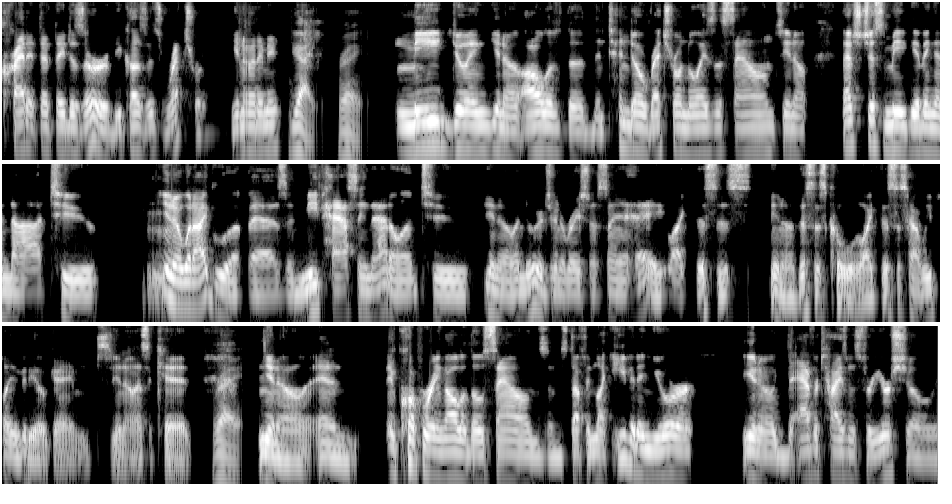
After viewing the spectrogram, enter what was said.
credit that they deserve because it's retro. You know what I mean? Right, right. me doing, you know, all of the Nintendo retro noises sounds, you know, that's just me giving a nod to, you know, what I grew up as and me passing that on to, you know, a newer generation saying, hey, like this is, you know, this is cool. Like this is how we play video games, you know, as a kid. Right. You know, and incorporating all of those sounds and stuff. And like even in your, you know, the advertisements for your show,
